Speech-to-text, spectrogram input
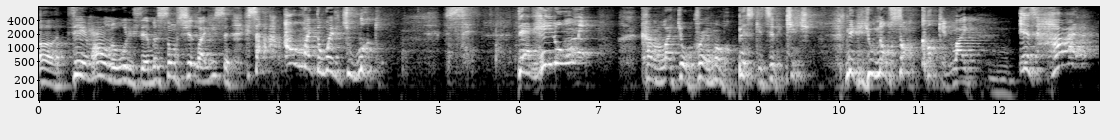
uh damn I don't know what he said, but some shit like he said he said I don't like the way that you looking. that heat on me, kind of like your grandmama biscuits in the kitchen. Nigga, you know something cooking. Like, it's hot,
